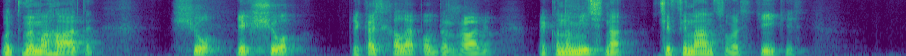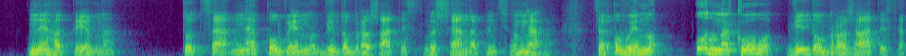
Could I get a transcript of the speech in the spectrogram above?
от вимагати, що якщо якась халепа в державі, економічна чи фінансова стійкість негативна, то це не повинно відображатись лише на пенсіонерах. Це повинно однаково відображатися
